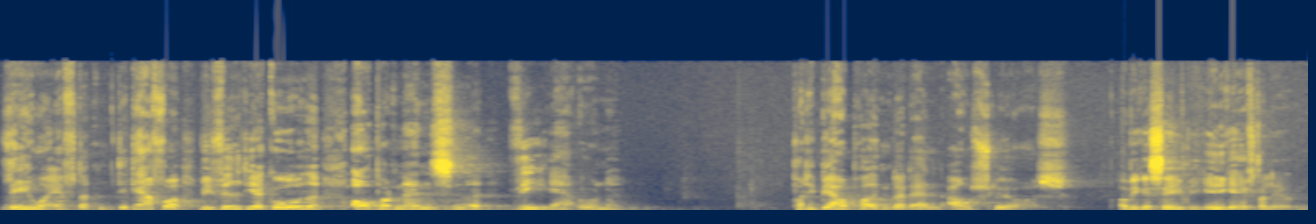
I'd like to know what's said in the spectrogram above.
lever efter den. Det er derfor, vi ved, de er gode. Og på den anden side, vi er onde. Fordi bjergprædiken blandt andet afslører os, og vi kan se, at vi kan ikke efterleve den.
